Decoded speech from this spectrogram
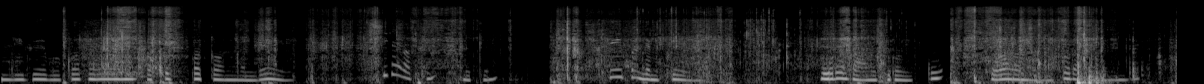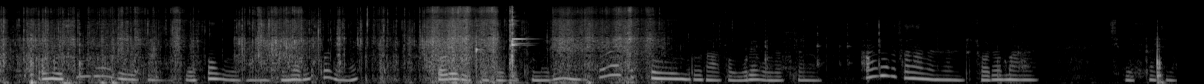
리뷰해볼 것은 갖고 싶었던 건데 시계 같은 느낌? 테이블 램프예요. 모래가 안에 들어있고 돌아가는 램프라고 있는데 너무 신기해 보이고 예뻐 보여서 구매를 했거든요. 저를 입어서 구매를 했는데 해외 제품으로라서 오래 걸렸어요. 한국에서 사면은 더 저렴하지 못하지만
